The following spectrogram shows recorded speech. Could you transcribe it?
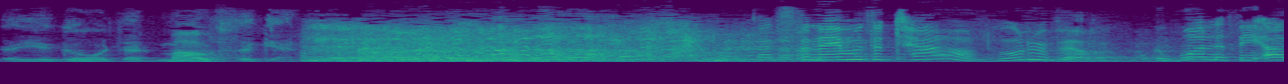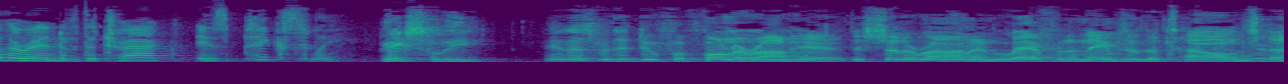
There you go with that mouth again. That's the name of the town, Hooterville. The one at the other end of the track is Pixley. Pixley? Yeah, that's what they do for fun around here. They sit around and laugh at the names of the towns.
